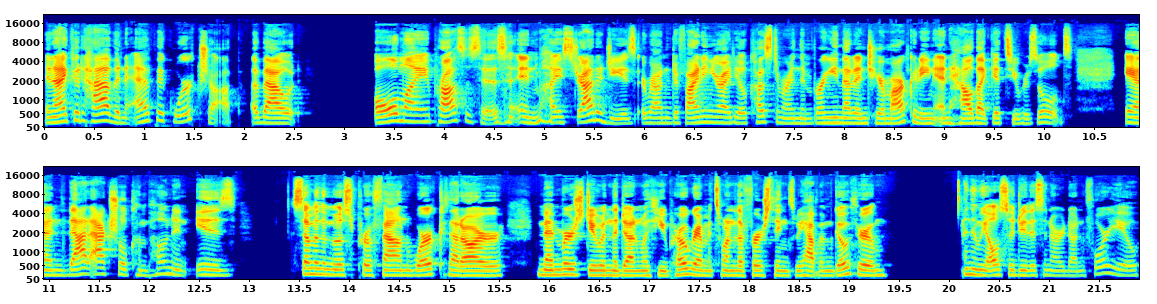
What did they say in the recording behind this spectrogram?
And I could have an epic workshop about all my processes and my strategies around defining your ideal customer and then bringing that into your marketing and how that gets you results. And that actual component is some of the most profound work that our members do in the Done With You program. It's one of the first things we have them go through. And then we also do this in our Done For You.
